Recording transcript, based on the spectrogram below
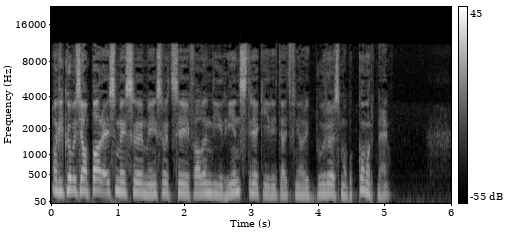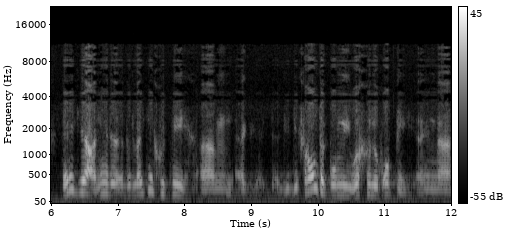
Okay, Kobus, ja 'n paar SMS'e, mense wat sê val in die reënstreek hierdie tyd van jaar, die boere is maar bekommerd, né? Nee, ek ja, nee, dit, dit lyk nie goed nie. Ehm um, ek die die fronte kom nie hoog genoeg op nie en uh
